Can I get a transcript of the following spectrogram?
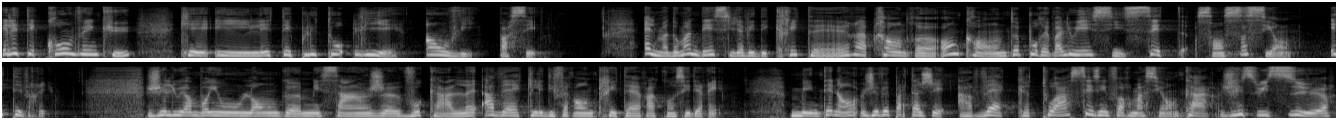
Elle était convaincue qu'il était plutôt lié à une vie passée. Elle m'a demandé s'il y avait des critères à prendre en compte pour évaluer si cette sensation était vraie. Je lui ai envoyé un long message vocal avec les différents critères à considérer. Maintenant, je vais partager avec toi ces informations car je suis sûre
